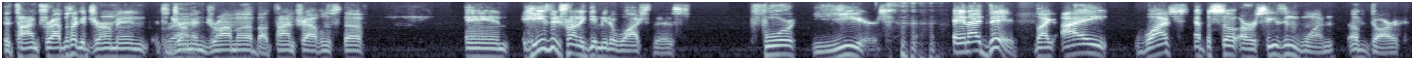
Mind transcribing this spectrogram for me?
the time travel. It's like a German, it's a Right. German drama about time travel and stuff. And he's been trying to get me to watch this for years. and I did. Like I watched episode or season one of Dark.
